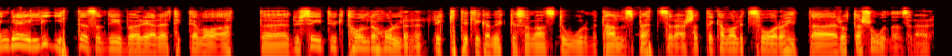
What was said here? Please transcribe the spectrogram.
en grej lite som nybörjare tyckte jag var att eh, du ser inte vilket håll du håller den riktigt lika mycket som en stor metallspets sådär, så att det kan vara lite svårt att hitta rotationen sådär.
